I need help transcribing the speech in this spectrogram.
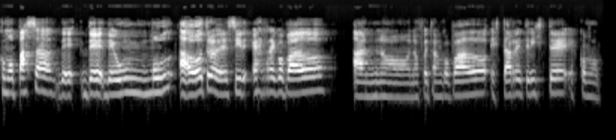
como pasa de, de, un mood a otro, de decir, es recopado, ah, no, no fue tan copado, está re triste, es como,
